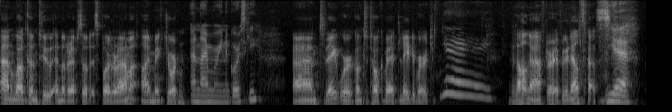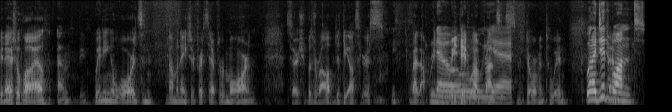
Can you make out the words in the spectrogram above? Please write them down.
and welcome to another episode of Spoilerama. I'm Mick Jordan, And I'm Marina Gorski. and today we're going to talk about Lady Bird. Yay! Long after everyone else has Yeah. been out a while and been winning awards and nominated for several more. And Saoirse was robbed at the Oscars. Well, not really. No, we did want Frances McDormand to win. Well, I did Um, want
